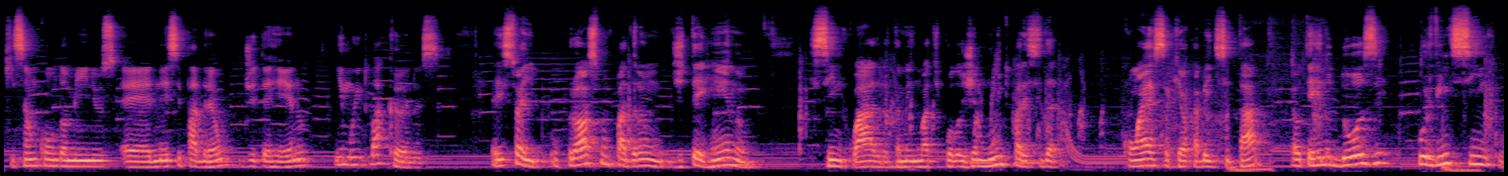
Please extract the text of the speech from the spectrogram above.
que são condomínios é, nesse padrão de terreno e muito bacanas. É isso aí. O próximo padrão de terreno que se enquadra também numa tipologia muito parecida com essa que eu acabei de citar é o terreno 12 por 25,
